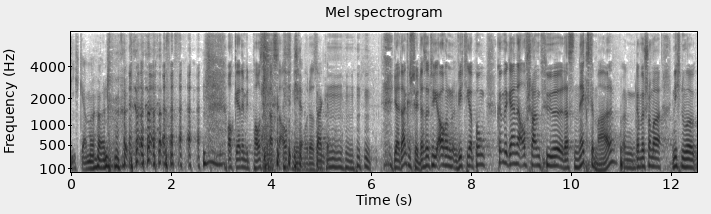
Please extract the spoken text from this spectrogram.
die ich gerne mal hören würde. Auch gerne mit Pausentaste aufnehmen oder so. Danke. Ja, danke schön. Das ist natürlich auch ein wichtiger Punkt. Können wir gerne aufschreiben für das nächste Mal. Dann können wir schon mal nicht nur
